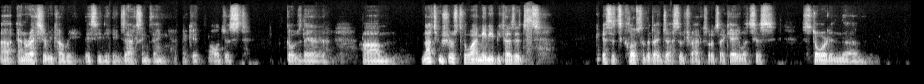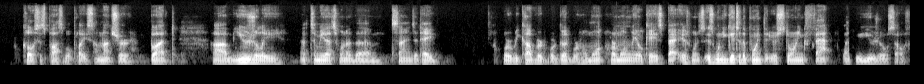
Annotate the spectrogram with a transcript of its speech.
uh, anorexia recovery, they see the exact same thing. Like it all just goes there. Um, not too sure as to why. Maybe because it's, I guess it's close to the digestive tract. So it's like, hey, let's just store it in the closest possible place. I'm not sure, but um, usually uh, to me that's one of the signs that hey, we're recovered, we're good, we're hormon- hormonally okay. Is, ba- is, when, is when you get to the point that you're storing fat like your usual self.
